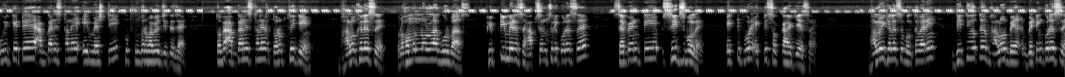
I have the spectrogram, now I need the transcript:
উইকেটে আফগানিস্তানে এই ম্যাচটি খুব সুন্দরভাবে জিতে যায়। তবে আফগানিস্তানের তরফ থেকে ভালো খেলেছে রহমনুল্লাহ গুরবাস ফিফটি মেরেছে, হাফ সেঞ্চুরি করেছে, সেভেন্টি সিক্স বলে একটি ফোর, একটি ছক্কা হাঁকিয়েছে। ভালোই খেলেছে বলতে পারি। দ্বিতীয়তে ভালো ব্যাটিং করেছে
